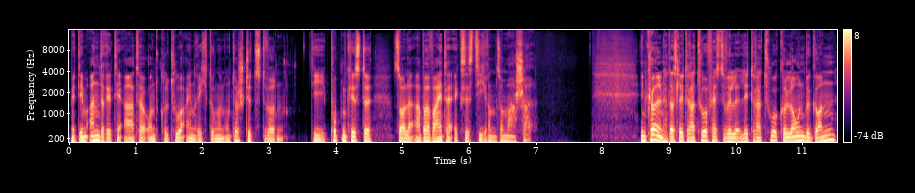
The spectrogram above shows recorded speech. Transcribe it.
mit dem andere Theater und Kultureinrichtungen unterstützt würden. Die Puppenkiste solle aber weiter existieren, so Marschall. In Köln hat das Literaturfestival Literatur Cologne begonnen.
